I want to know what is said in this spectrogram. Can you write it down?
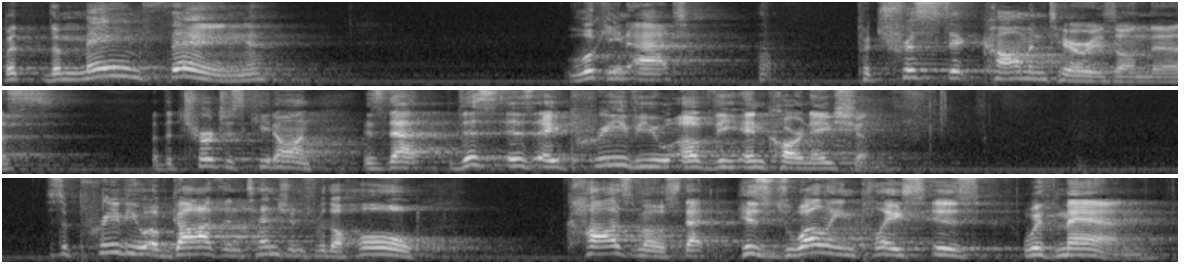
but the main thing, looking at patristic commentaries on this, that the church is keyed on, is that this is a preview of the incarnation. It's a preview of God's intention for the whole cosmos, that his dwelling place is with man.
